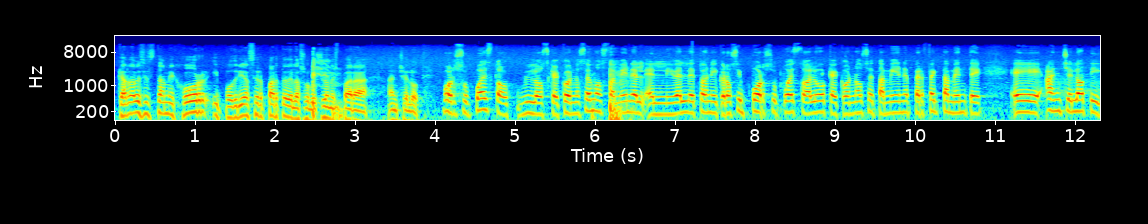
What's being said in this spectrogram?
Cada vez está mejor y podría ser parte de las soluciones para Ancelotti. Por supuesto, los que conocemos también el, el nivel de Tony Kroos y por supuesto algo que conoce también perfectamente eh, Ancelotti.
